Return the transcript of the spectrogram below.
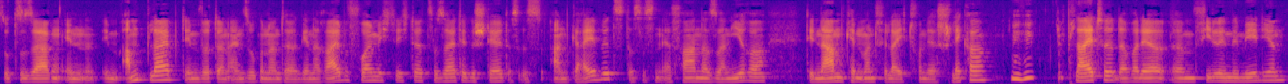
sozusagen in, im Amt bleibt. Dem wird dann ein sogenannter Generalbevollmächtigter zur Seite gestellt. Das ist Arndt Geiwitz, das ist ein erfahrener Sanierer. Den Namen kennt man vielleicht von der Schlecker-Pleite, mhm. da war der ähm, viel in den Medien.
